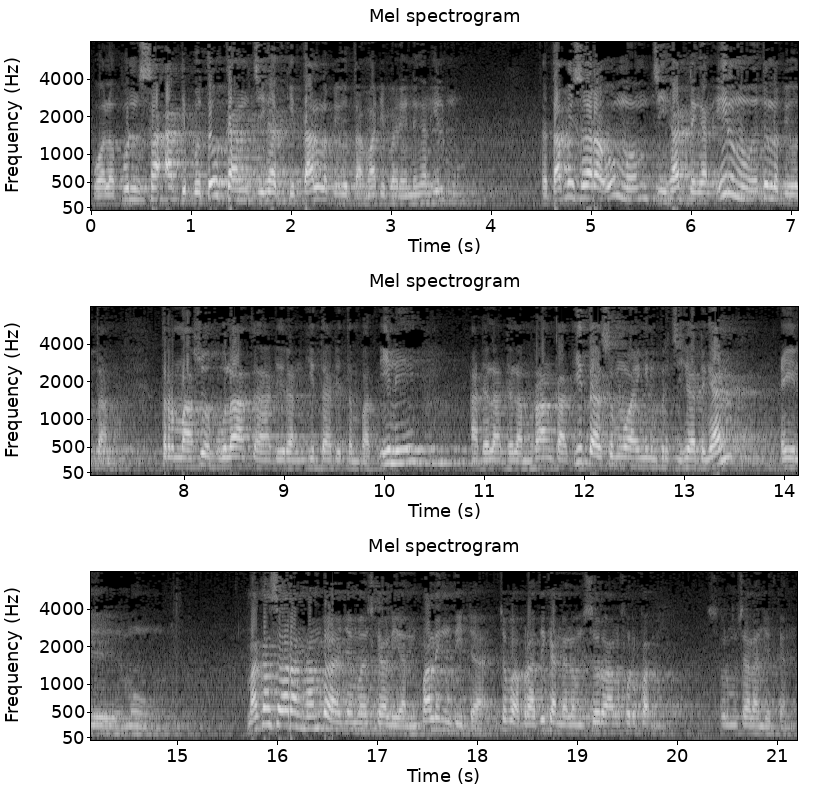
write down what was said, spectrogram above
Walaupun saat dibutuhkan jihad kital lebih utama dibanding dengan ilmu. Tetapi secara umum jihad dengan ilmu itu lebih utama. Termasuk pula kehadiran kita di tempat ini adalah dalam rangka kita semua ingin berjihad dengan ilmu. Maka seorang hamba jemaah sekalian paling tidak coba perhatikan dalam surah Al-Furqan sebelum saya lanjutkan.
